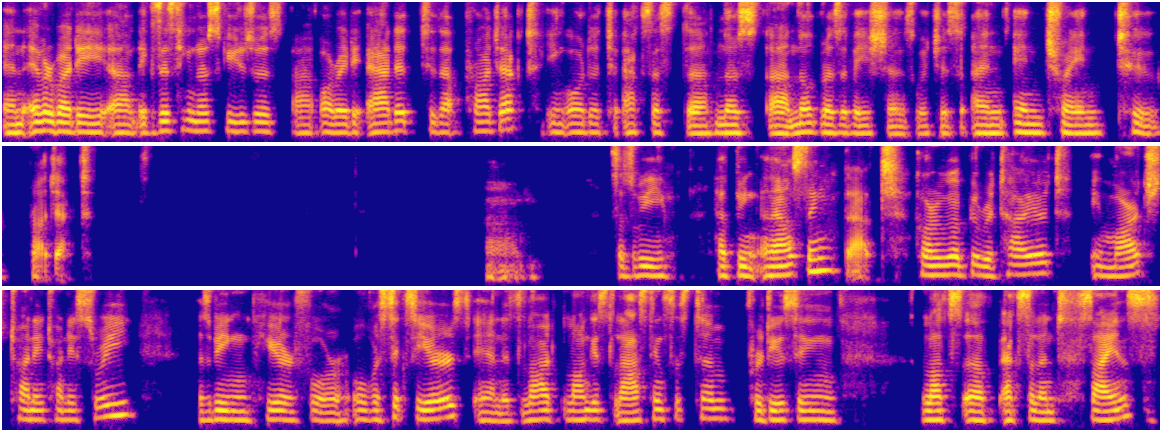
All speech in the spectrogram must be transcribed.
and everybody, uh, existing NERSC users are already added to that project in order to access the NERSC uh, node reservations, which is an in-train 2 project. Um, so as we have been announcing that Cori will be retired in March 2023, has been here for over six years and its the longest lasting system, producing lots of excellent science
